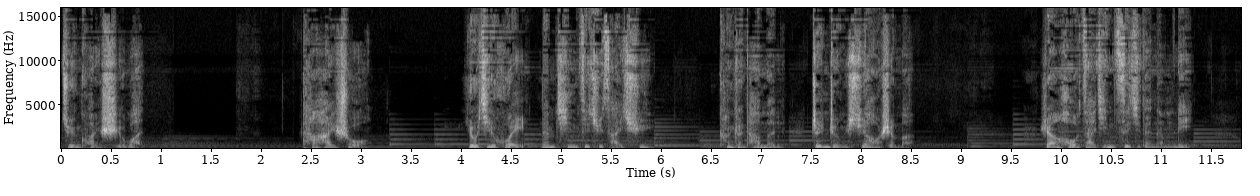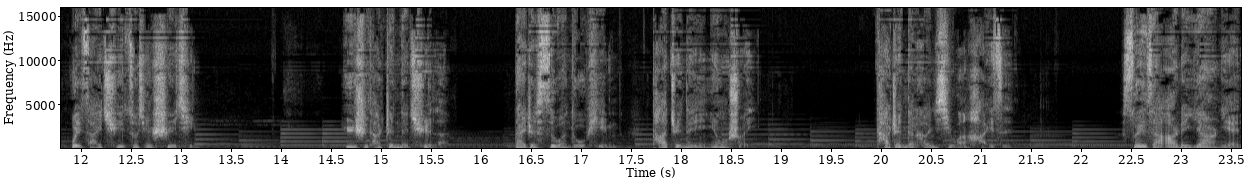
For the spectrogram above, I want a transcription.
捐款十万。他还说。有机会能亲自去灾区，看看他们真正需要什么，然后再尽自己的能力，为灾区做些事情。于是他真的去了，带着四万多瓶他捐的饮用水。他真的很喜欢孩子，所以在二零一二年，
